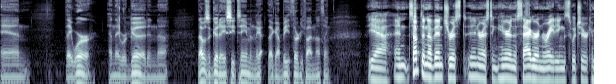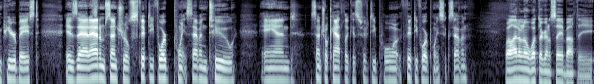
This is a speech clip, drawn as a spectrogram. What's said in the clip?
and they were, and they were good, and uh, that was a good AC team, and they got, they got beat thirty-five nothing. Yeah, and something of interest, interesting here in the Sagarin ratings, which are computer based, is that Adam Central's fifty four point seven two, and Central Catholic is 50 54 point six seven. Well, I don't know what they're going to say about the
